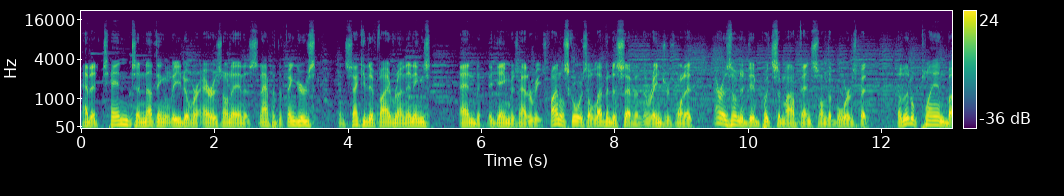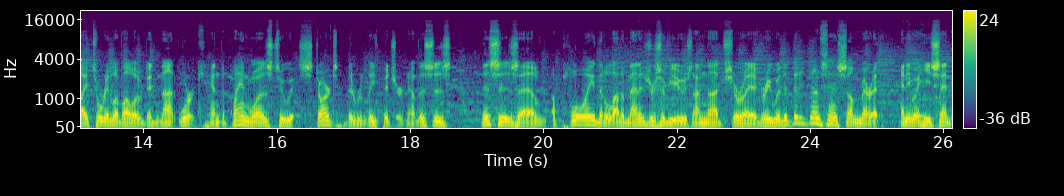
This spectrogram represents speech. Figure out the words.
had a ten to nothing lead over Arizona in a snap of the fingers, consecutive five-run innings, and the game was out of reach. Final score was eleven to seven. The Rangers won it. Arizona did put some offense on the boards, but the little plan by Torey Lovullo did not work, and the plan was to start the relief pitcher. Now this is this is a, a ploy that a lot of managers have used. I'm not sure I agree with it, but it does have some merit. Anyway, he sent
